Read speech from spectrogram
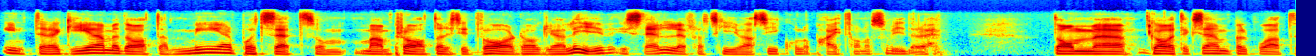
interagera med data mer på ett sätt som man pratar i sitt vardagliga liv istället för att skriva SQL och Python och så vidare. De uh, gav ett exempel på att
